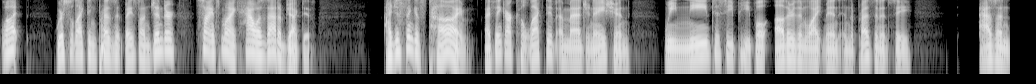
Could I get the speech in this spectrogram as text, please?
what? We're selecting president based on gender? Science Mike, how is that objective? I just think it's time. I think our collective imagination, we need to see people other than white men in the presidency as an,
